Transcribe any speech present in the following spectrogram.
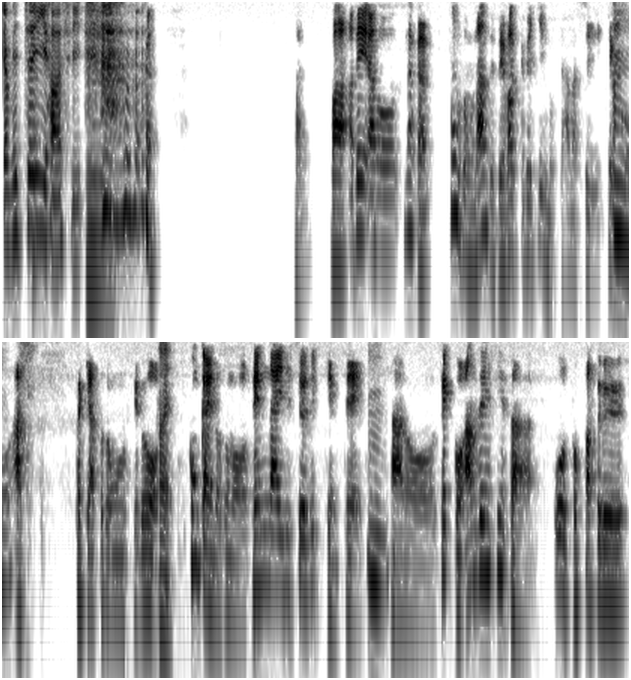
や、めっちゃいい話。うん まあ、で、あの、なんか、そもそもなんでデバッグできるのって話、結構、うんあ、さっきあったと思うんですけど、はい。今回のその、船内実証実験って、うん。あの、結構安全審査を突破する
